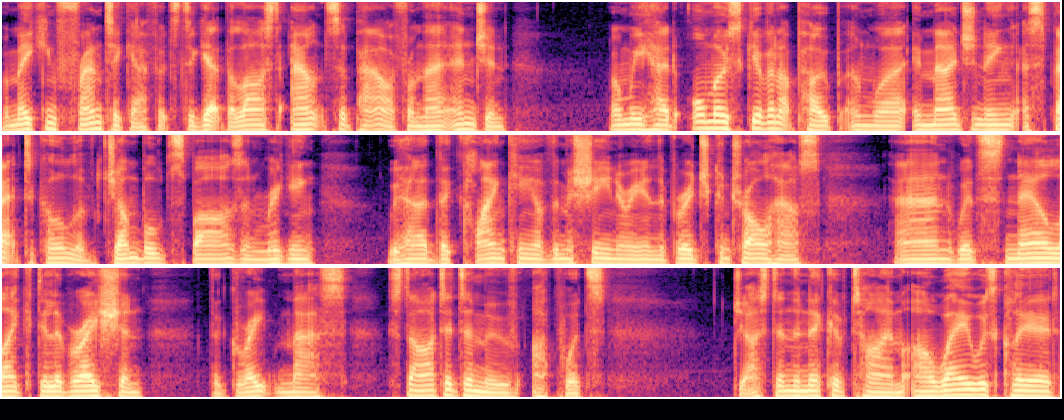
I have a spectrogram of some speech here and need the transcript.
were making frantic efforts to get the last ounce of power from their engine. When we had almost given up hope and were imagining a spectacle of jumbled spars and rigging, we heard the clanking of the machinery in the bridge control house, and with snail like deliberation, the great mass started to move upwards. Just in the nick of time, our way was cleared,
